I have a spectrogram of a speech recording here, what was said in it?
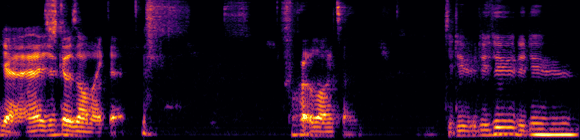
Yeah, and it just goes on like that for a long time.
